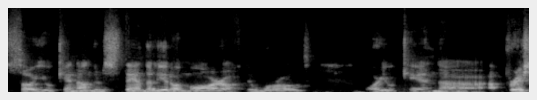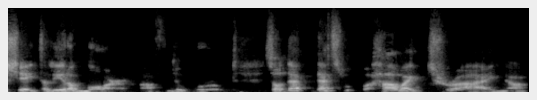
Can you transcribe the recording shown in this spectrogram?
so you can understand a little more of the world or you can uh, appreciate a little more of the world. So that, that's how I try, you know.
